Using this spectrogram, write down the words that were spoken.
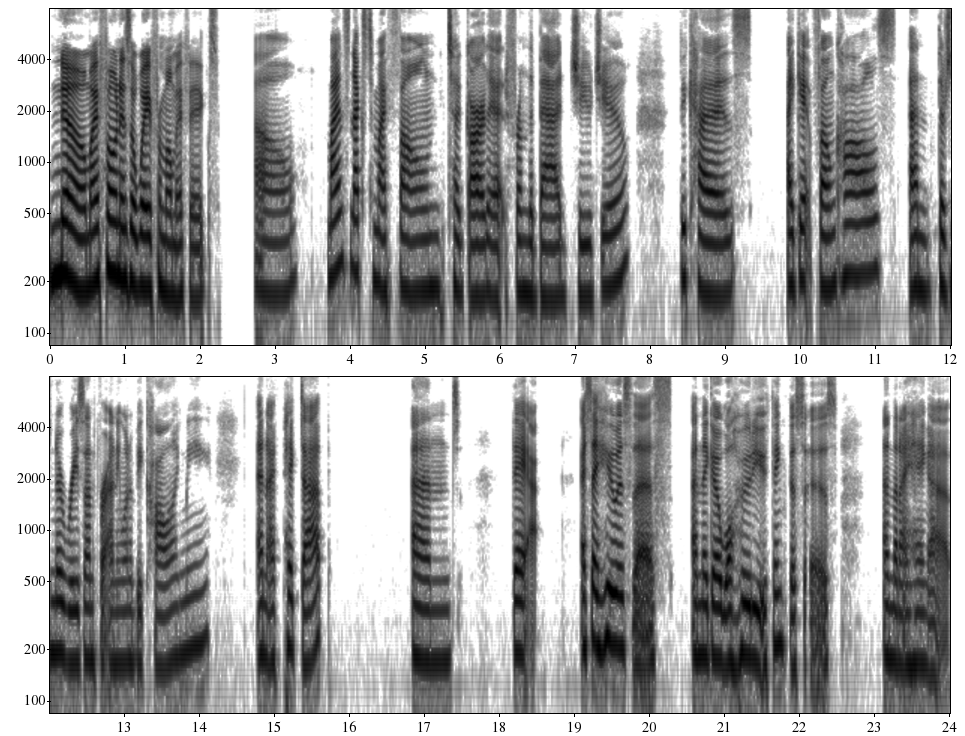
No, my phone is away from all my figs. Oh, mine's next to my phone to guard it from the bad juju because I get phone calls and there's no reason for anyone to be calling me. And I've picked up and they I say, Who is this? And they go, Well, who do you think this is? And then I hang up.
